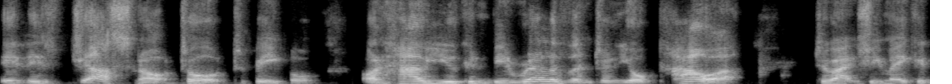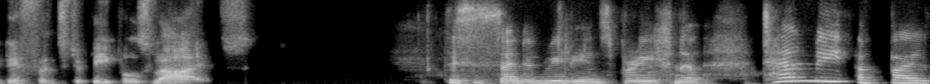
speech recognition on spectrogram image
It is just not taught to people on how you can be relevant and your power to actually make a difference to people's lives. This is sounding really inspirational. Tell me about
